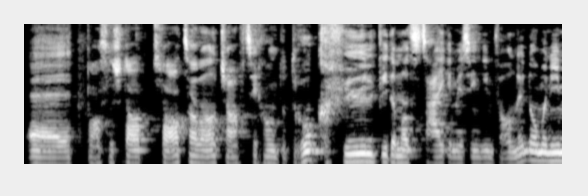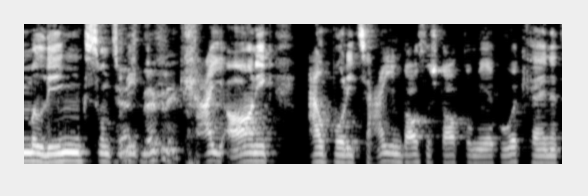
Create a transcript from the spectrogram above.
äh, Basel-Stadt, Staatsanwaltschaft sich unter Druck fühlt, wieder mal zu zeigen, wir sind im Fall nicht nur immer links und so ja, weiter. Keine Ahnung. Auch die Polizei in Basel-Stadt, die wir gut kennen,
